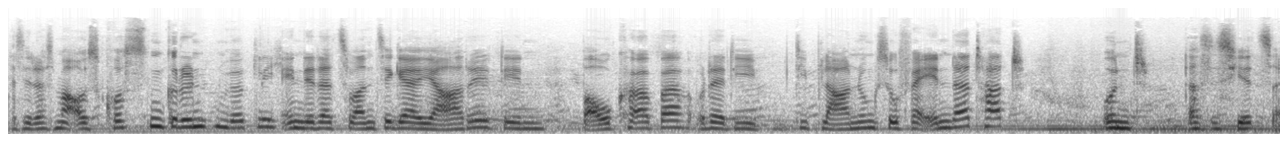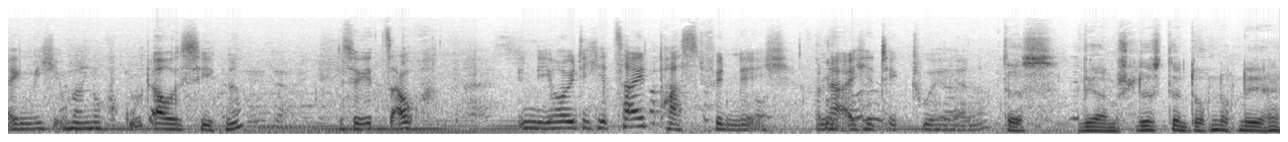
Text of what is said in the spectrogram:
Also dass man aus Kostengründen wirklich Ende der 20er Jahre den Baukörper oder die, die Planung so verändert hat und dass es jetzt eigentlich immer noch gut aussieht. Ne? Also jetzt auch in die heutige Zeit passt, finde ich, von der Architektur her. Ne? Dass wir am Schluss dann doch noch eine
